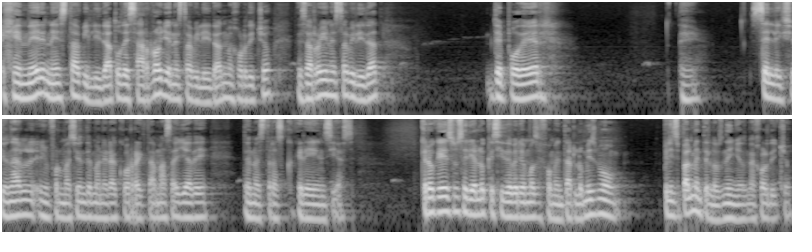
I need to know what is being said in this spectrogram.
generen esta habilidad o desarrollen esta habilidad, mejor dicho, desarrollen esta habilidad de poder eh, seleccionar la información de manera correcta, más allá de, de nuestras creencias. Creo que eso sería lo que sí deberíamos de fomentar. Lo mismo principalmente en los niños, mejor dicho.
